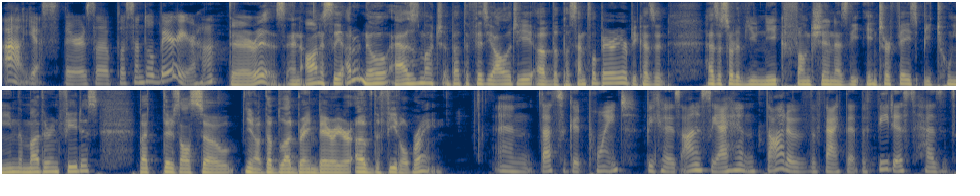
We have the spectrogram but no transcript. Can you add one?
Ah, yes, there's a placental barrier, huh? There is. And honestly, I don't know as much about the physiology of the placental barrier because it has a sort of unique function as the interface between the mother and fetus. But there's also, you know, the blood brain barrier of the fetal brain. And that's a good point because honestly, I hadn't thought of the fact that the fetus has its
